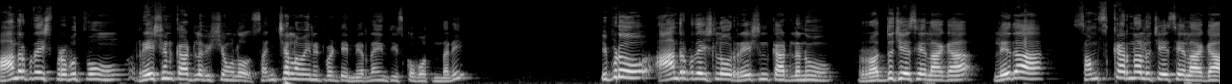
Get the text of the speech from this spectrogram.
ఆంధ్రప్రదేశ్ ప్రభుత్వం రేషన్ కార్డుల విషయంలో సంచలనమైనటువంటి నిర్ణయం తీసుకోబోతుందని. ఇప్పుడు ఆంధ్రప్రదేశ్లో రేషన్ కార్డులను రద్దు చేసేలాగా లేదా సంస్కరణలు చేసేలాగా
